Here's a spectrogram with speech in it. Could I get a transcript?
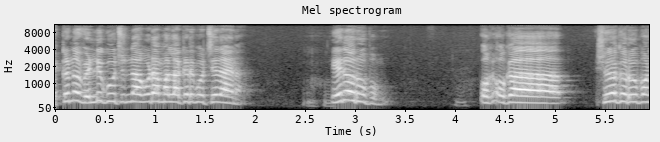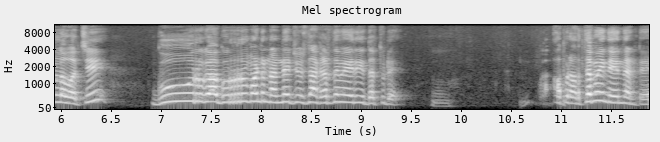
ఎక్కడో వెళ్ళి కూర్చున్నా కూడా మళ్ళీ అక్కడికి వచ్చేది ఆయన. ఏదో రూపం. ఒక ఒక శునక రూపంలో వచ్చి గూరుగా గుర్రుమంటూ నన్నే చూసి నాకు అర్థమయ్యేది దత్తుడే. అప్పుడు అర్థమైంది ఏంటంటే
